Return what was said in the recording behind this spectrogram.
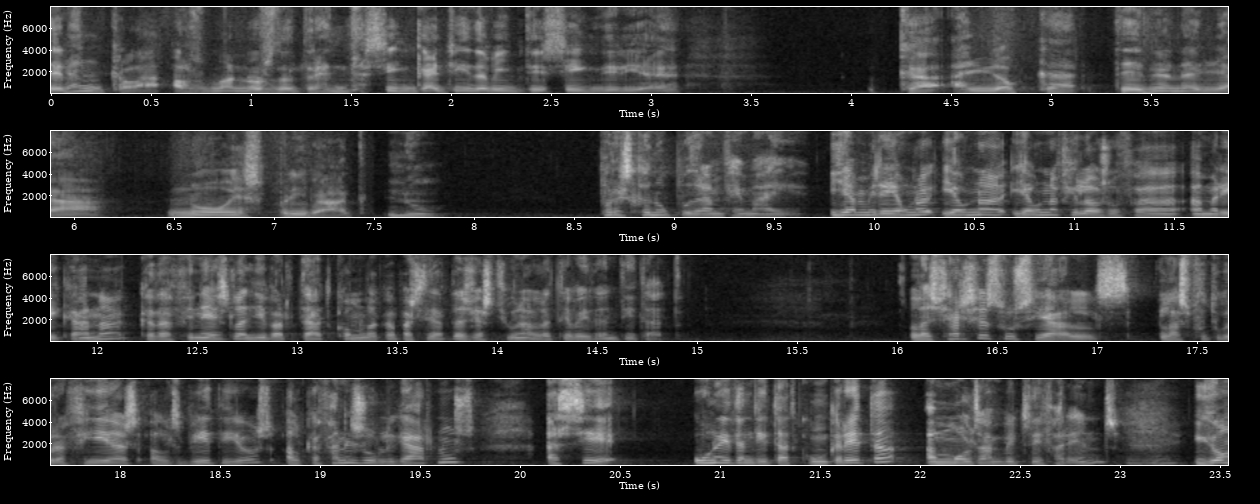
tenen clar, els menors de 35 anys i de 25, diria, eh? que allò que tenen allà no és privat? No però és que no ho podran fer mai. Hi ha, mira, hi ha, una, hi, ha una, hi ha una filòsofa americana que defineix la llibertat com la capacitat de gestionar la teva identitat. Les xarxes socials, les fotografies, els vídeos, el que fan és obligar-nos a ser una identitat concreta en molts àmbits diferents. Mm -hmm. Jo,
